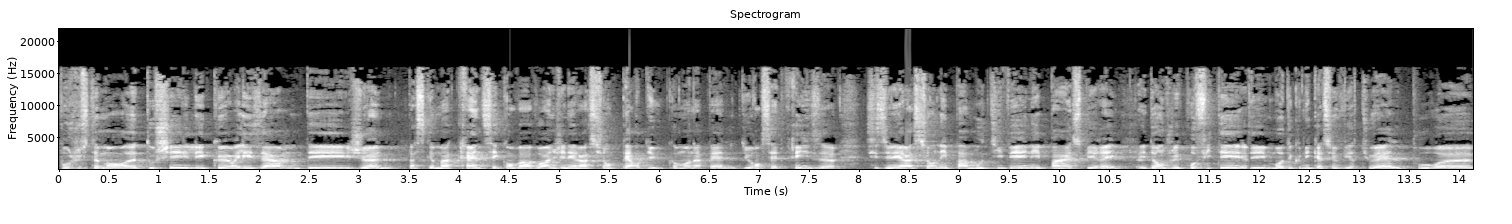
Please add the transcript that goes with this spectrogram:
pour justement euh, toucher les cœurs et les âmes des jeunes, parce que ma crainte, c'est qu'on va avoir une génération perdue, comme on appelle, durant cette crise. Cette génération n'est pas motivée, n'est pas inspirée, et donc je vais profiter des modes de communication virtuels pour euh,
